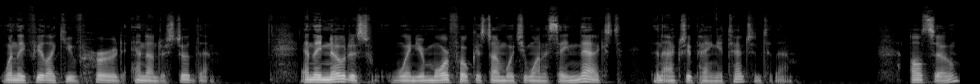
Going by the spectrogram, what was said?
when they feel like you've heard and understood them. And they notice when you're more focused on what you want to say next than actually paying attention to them. Also,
